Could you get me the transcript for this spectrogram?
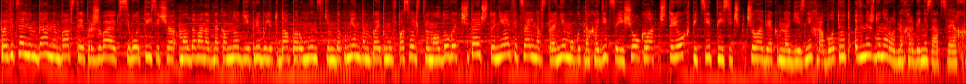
По официальным данным, в Австрии проживают всего тысяча молдаван, однако многие прибыли туда по румынским документам, поэтому в посольстве Молдовы считают, что неофициально в стране могут находиться еще около 4-5 тысяч человек. Многие из них работают в международных организациях.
